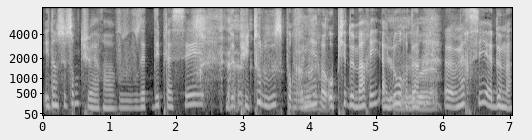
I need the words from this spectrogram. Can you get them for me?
et dans ce sanctuaire. hein. Vous vous êtes déplacé depuis Toulouse pour Ah venir au pied de Marie à Lourdes. Voilà. Merci, à demain.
